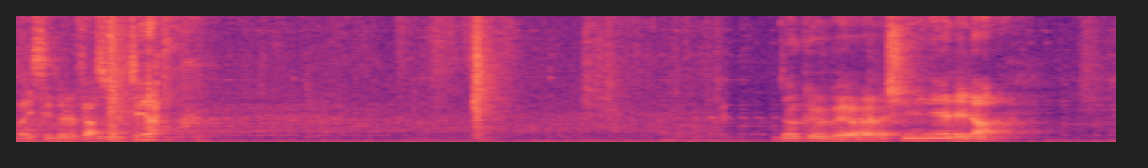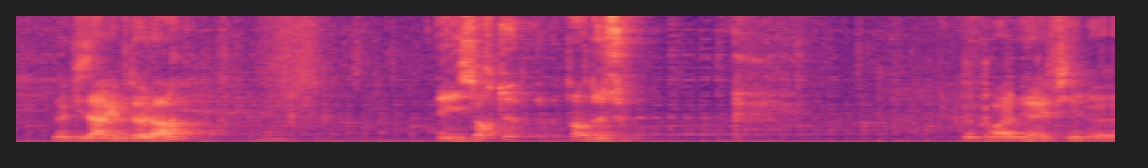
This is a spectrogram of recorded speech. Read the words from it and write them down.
On va essayer de le faire sortir. Donc euh, ben, la cheminée elle est là. Donc ils arrivent de là. Et ils sortent par dessous. Donc on va vérifier le,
